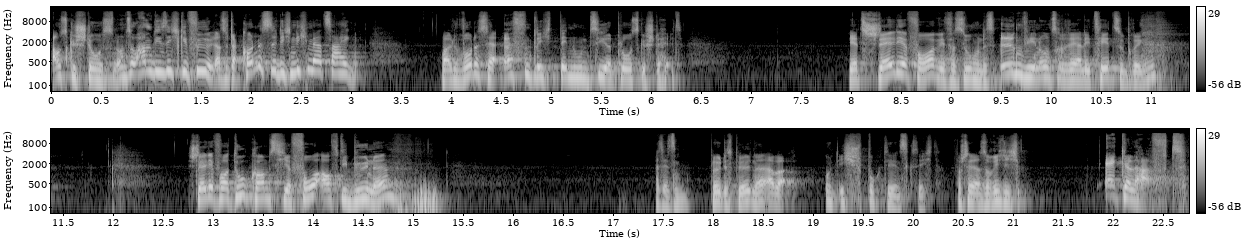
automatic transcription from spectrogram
ausgestoßen. Und so haben die sich gefühlt. Also da konntest du dich nicht mehr zeigen, weil du wurdest ja öffentlich denunziert, bloßgestellt. Jetzt stell dir vor, wir versuchen das irgendwie in unsere Realität zu bringen. Stell dir vor, du kommst hier vor auf die Bühne. Also jetzt ein blödes Bild, ne? aber und ich spuck dir ins Gesicht. Versteht ihr? Also richtig ekelhaft.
